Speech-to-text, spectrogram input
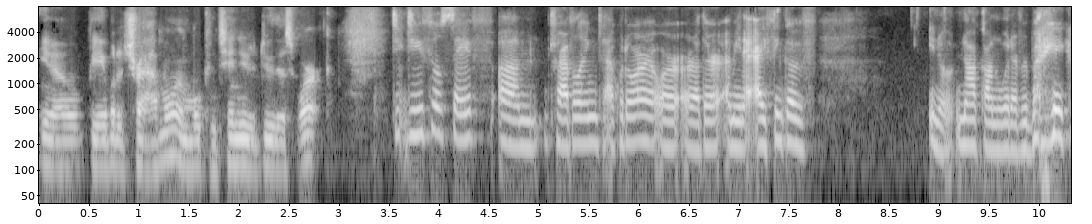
you know, be able to travel and we'll continue to do this work. Do, do you feel safe um, traveling to Ecuador or, or other? I mean, I think of, you know, knock on wood, everybody.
